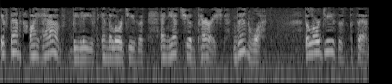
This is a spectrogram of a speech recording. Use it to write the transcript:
If then I have believed in the Lord Jesus and yet should perish, then what? The Lord Jesus said,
